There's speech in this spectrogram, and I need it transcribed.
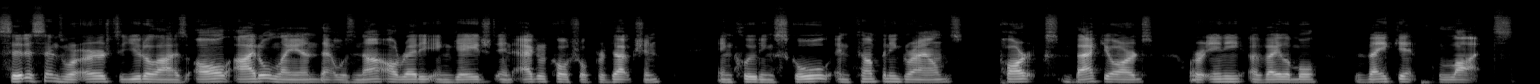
Citizens were urged to utilize all idle land that was not already engaged in agricultural production, including school and company grounds, parks, backyards, or any available vacant lots.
